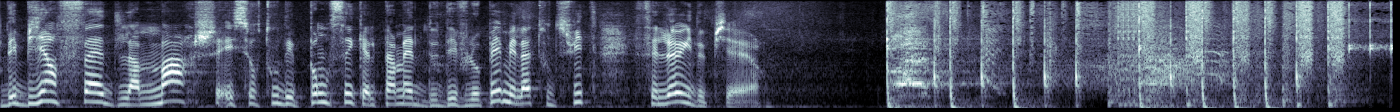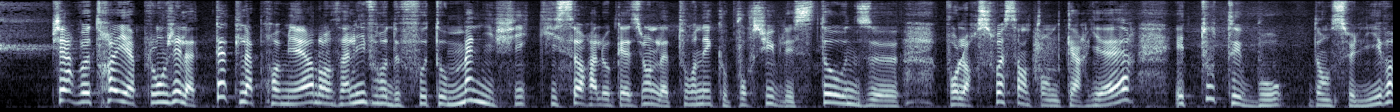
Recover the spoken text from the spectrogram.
des bienfaits de la marche et surtout des pensées qu'elle permettent de développer. Mais là, tout de suite, c'est l'œil de Pierre. Pierre, votre œil a plongé la tête la première dans un livre de photos magnifique qui sort à l'occasion de la tournée que poursuivent les Stones euh, pour leurs 60 ans de carrière. Et tout est beau dans ce livre,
